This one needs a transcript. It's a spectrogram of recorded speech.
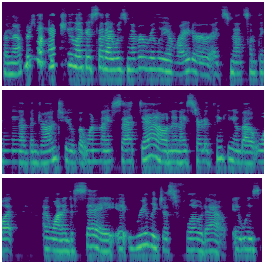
from that perspective? Yeah, actually, like I said, I was never really a writer. It's not something I've been drawn to. But when I sat down and I started thinking about what I wanted to say, it really just flowed out. It was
